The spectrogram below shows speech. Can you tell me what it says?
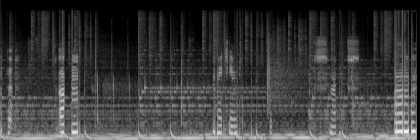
Okay. Um. My team. It's nice. Um.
